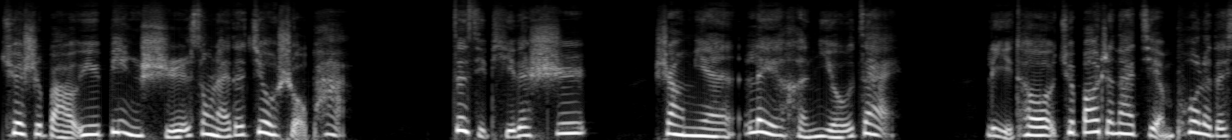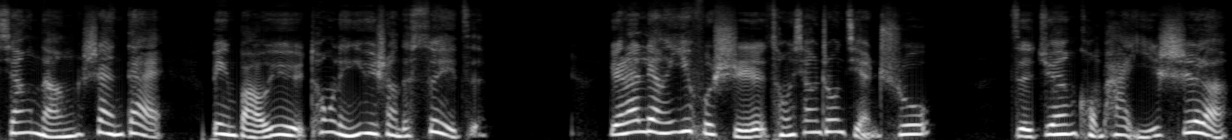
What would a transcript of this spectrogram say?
却是宝玉病时送来的旧手帕，自己题的诗，上面泪痕犹在，里头却包着那剪破了的香囊扇袋，并宝玉通灵玉上的穗子。原来晾衣服时从箱中捡出，紫鹃恐怕遗失了，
